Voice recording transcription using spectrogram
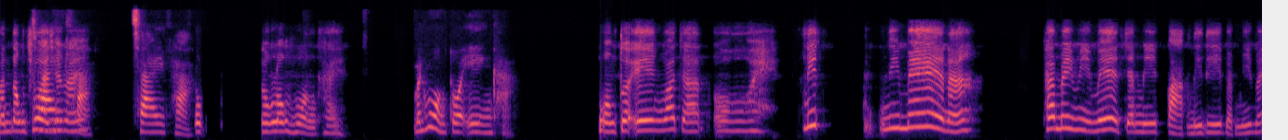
มันต้องช่วยใช่ใช่ไหมค่ะ ใช่ค่ะ ตกลงห่วงใคร มันห่วงตัวเองค่ะ ห่วงตัวเองว่าจะ โอ้ยนี่นี่แม่นะพถ้าไม่มีแม่จะมีปากดีๆ แบบนี้ไหม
